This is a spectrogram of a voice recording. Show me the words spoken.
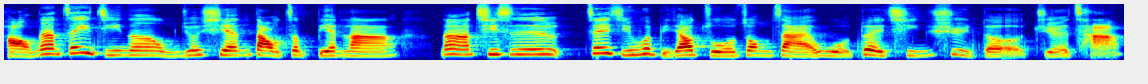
好，那这一集呢，我们就先到这边啦。那其实这一集会比较着重在我对情绪的觉察，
